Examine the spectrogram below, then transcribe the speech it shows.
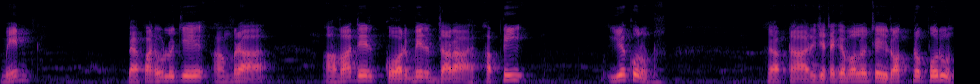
মেন ব্যাপার হলো যে আমরা আমাদের কর্মের দ্বারা আপনি ইয়ে করুন, আপনার যেটাকে বলা হচ্ছে রত্ন পড়ুন,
